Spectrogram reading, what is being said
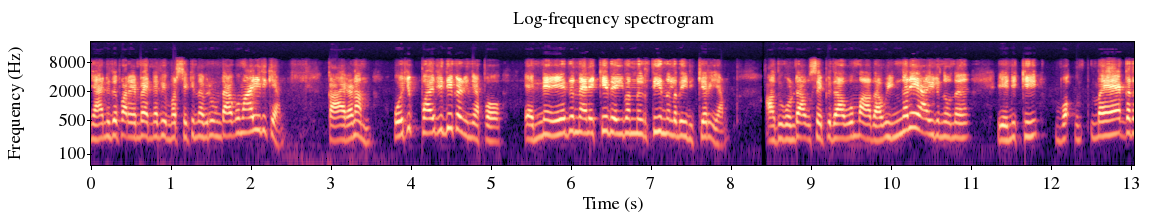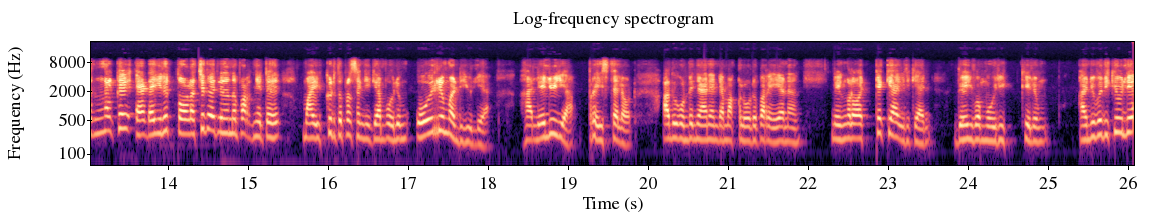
ഞാനിത് പറയുമ്പോൾ എന്നെ വിമർശിക്കുന്നവരുണ്ടാകുമായിരിക്കാം. കാരണം ഒരു പരിധി കഴിഞ്ഞപ്പോൾ എന്നെ ഏത് നിലയ്ക്ക് ദൈവം നിർത്തി എന്നുള്ളത് എനിക്കറിയാം. അതുകൊണ്ട് ഔസപിതാവും മാതാവും ഇങ്ങനെയായിരുന്നു എന്ന് എനിക്ക് മേഘങ്ങൾക്ക് ഇടയിൽ തുളച്ചു കരുതെന്ന് പറഞ്ഞിട്ട് മൈക്കെടുത്ത് പ്രസംഗിക്കാൻ പോലും ഒരു മടിയില്ല ഹലലുയ പ്രൈസ്തലോൺ അതുകൊണ്ട് ഞാൻ എന്റെ മക്കളോട് പറയാണ് നിങ്ങൾ ഒറ്റയ്ക്കായിരിക്കാൻ ദൈവം ഒരിക്കലും അനുവദിക്കൂല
